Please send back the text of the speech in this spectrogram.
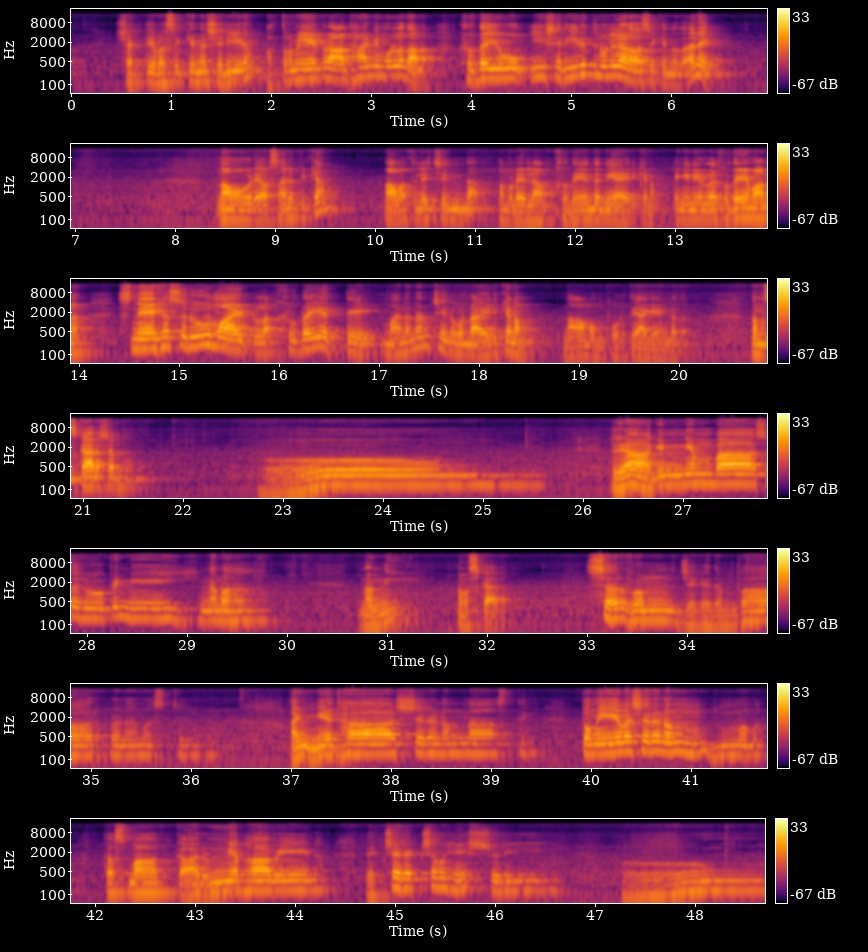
ശക്തി വസിക്കുന്ന ശരീരം അത്രമേൽ പ്രാധാന്യമുള്ളതാണ്. ഹൃദയവും ഈ ശരീരത്തിനുള്ളിലാണ് വസിക്കുന്നത് അല്ലേ? നാം ഇവിടെ അവസാനിപ്പിക്കാം. നാമത്തിലെ ചിന്ത നമ്മുടെ എല്ലാം ഹൃദയം തന്നെയായിരിക്കണം. എങ്ങനെയുള്ള ഹൃദയമാണ്? സ്നേഹസ്വരൂപമായിട്ടുള്ള ഹൃദയത്തെ മനനം ചെയ്തുകൊണ്ടായിരിക്കണം നാമം പൂർത്തിയാകേണ്ടത്. നമസ്കാര ശബ്ദം. ഓം. രാഗിണ്യംബാസ്വരൂപിണ്യേ നമ. നന്ദി. നമസ്കാരം. സർവം ജഗദംബാർപ്പണമസ്തു അന്യഥാ ശരണം നാസ്തി. ത്വമേവ ശരണം. മമ തസ്മാത് കാരുണ്യഭാവേന രക്ഷ രക്ഷ മഹേശ്വരി. ഓം.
